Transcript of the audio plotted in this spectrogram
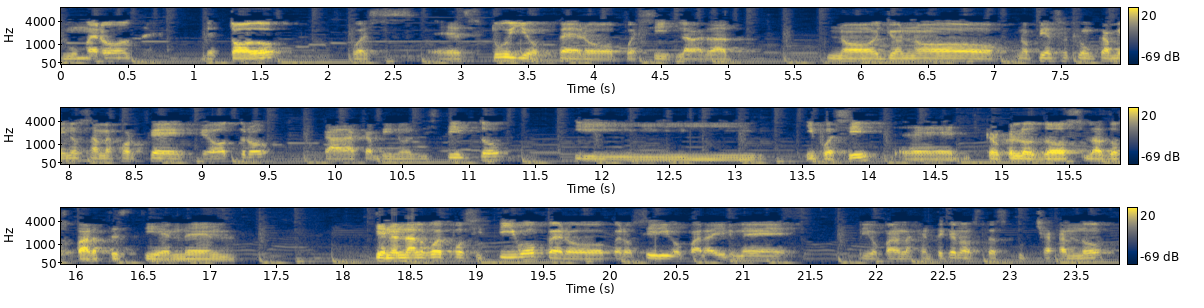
números, de, todo, pues es tuyo, pero pues sí, la verdad, no, yo no, no pienso que un camino sea mejor que, otro, cada camino es distinto y, y pues sí, eh, creo que los dos, las dos partes tienen, tienen algo de positivo, pero, pero sí digo, para irme digo, para la gente que nos está escuchando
